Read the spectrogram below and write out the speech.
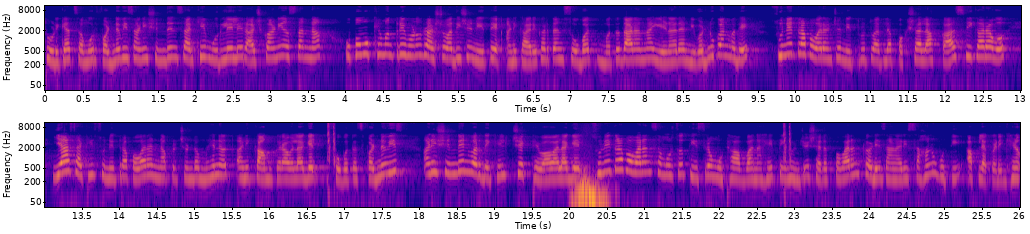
थोडक्यात समोर फडणवीस आणि शिंदेंसारखी मुरलेले राजकारणी असताना उपमुख्यमंत्री म्हणून राष्ट्रवादीचे नेते आणि कार्यकर्त्यांसोबत मतदारांना येणाऱ्या निवडणुकांमध्ये सुनेत्रा पवारांच्या नेतृत्वातल्या पक्षाला का स्वीकारावं? यासाठी सुनेत्रा पवारांना प्रचंड मेहनत आणि काम करावं लागेल. सोबतच फडणवीस आणि शिंदेंवर देखील चेक ठेवावा लागेल. सुनेत्रा पवारांसमोरचं तिसरं मोठं आव्हान आहे ते म्हणजे शरद पवारांकडे जाणारी सहानुभूती आपल्याकडे घेणं.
